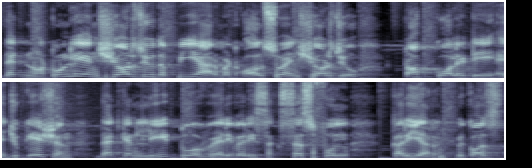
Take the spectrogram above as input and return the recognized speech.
that not only ensures you the PR but also ensures you top quality education that can lead to a very very successful career because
